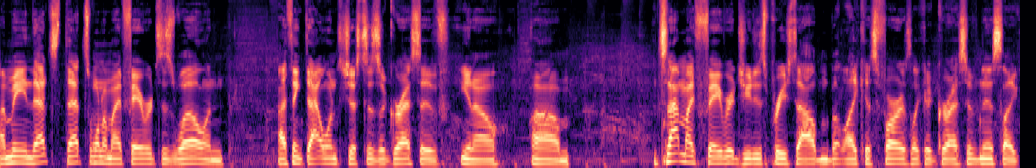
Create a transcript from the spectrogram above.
I mean, that's that's one of my favorites as well. And I think that one's just as aggressive. You know, um, it's not my favorite Judas Priest album, but like as far as like aggressiveness, like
